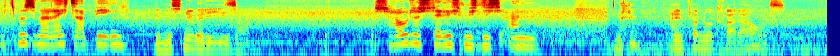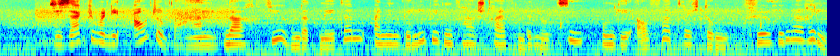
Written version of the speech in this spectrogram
Jetzt müssen wir rechts abbiegen. Wir müssen über die Isar. Schau, da stelle ich mich nicht an. Nein, einfach nur geradeaus. Sie sagt über die Autobahn. Nach 400 Metern einen beliebigen Fahrstreifen benutzen, um die Auffahrt Richtung Föhringer Ring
